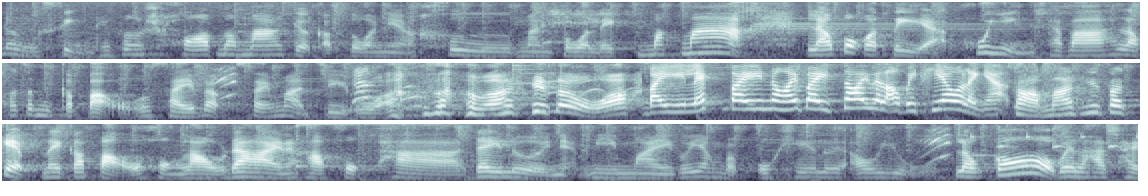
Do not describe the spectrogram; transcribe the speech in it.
หนึ่งสิ่งที่เพิ่งชอบมากๆเกี่ยวกับตัวเนี้ยคือมันตัวเล็กมากๆ แล้วปกติอะผู้หญิงใช่ปะเราก็จะมีกระเป๋าไซส์แบบไซส์หมาจิ๋วอะสามารถที่จะแบบว่าใบเล็กใบน้อยใบจ้อยเวลาเอาไปเที่ยวอะไรเงี้ยสามารถที่จะเก็บในกระเป๋าของเราได้นะคะพกพาได้เลยเนี่ยมีไมค์ก็ยังแบบโอเคเลยเอาอยู่ แล้วก็เวลาใช้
